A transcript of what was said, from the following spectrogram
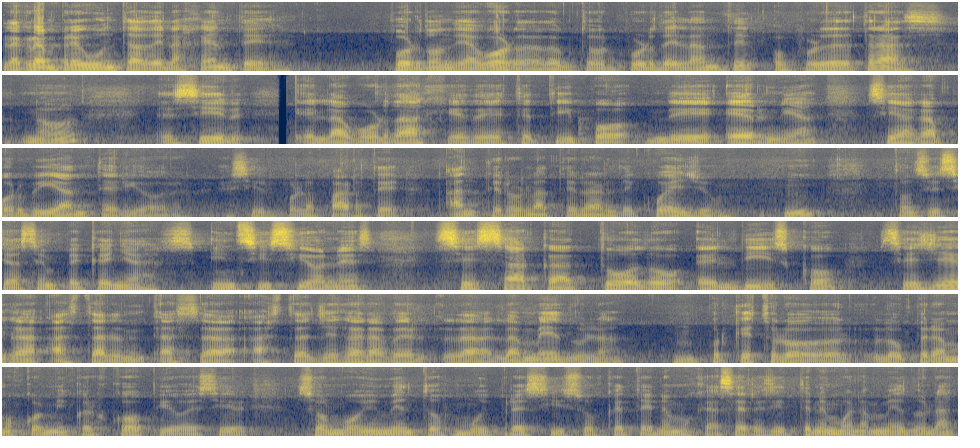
la gran pregunta de la gente, ¿por dónde aborda, doctor? ¿Por delante o por detrás? ¿no? Es decir, el abordaje de este tipo de hernia se haga por vía anterior, decir, por la parte anterolateral de cuello. Entonces se hacen pequeñas incisiones, se saca todo el disco, se llega hasta, hasta, hasta llegar a ver la, médula, porque esto lo, lo, operamos con microscopio, es decir, son movimientos muy precisos que tenemos que hacer, es decir, tenemos la médula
